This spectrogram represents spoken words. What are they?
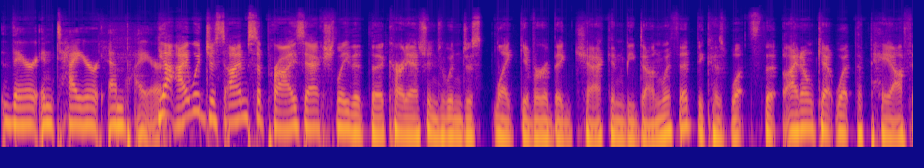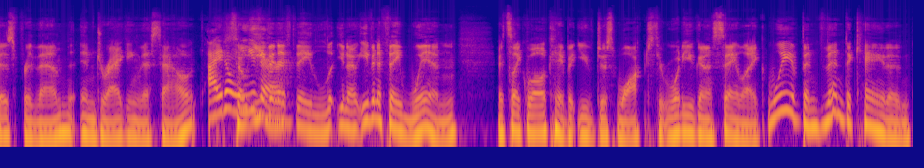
their entire empire. Yeah, I would just, I'm surprised actually that the Kardashians wouldn't just like give her a big check and be done with it because what's the, I don't get what the payoff is for them in dragging this out. I don't So either. even if they, you know, even if they win, it's like, well, okay, but you've just walked through, what are you going to say? Like, we have been vindicated.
